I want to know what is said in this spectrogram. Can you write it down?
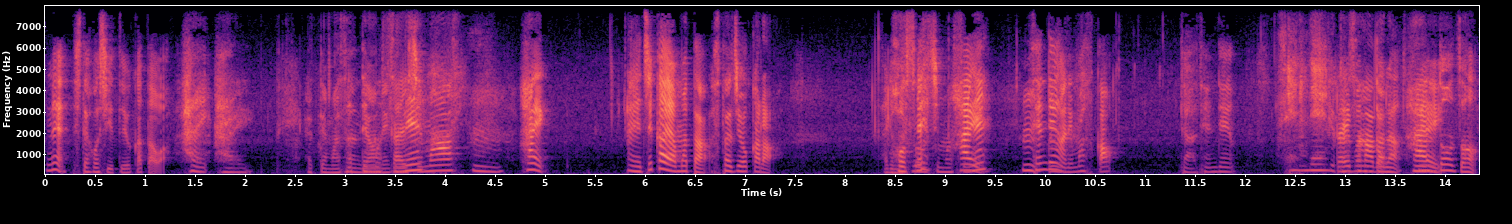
ねしてほしいという方は。はい、はい。やってますんでお願いします。うん、はい、えー次回はまたスタジオからあり放。送しますはい。ね、うん。宣伝ありますか？じゃあ宣伝宣伝ライブなどら。はい。うんどうぞ。あ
